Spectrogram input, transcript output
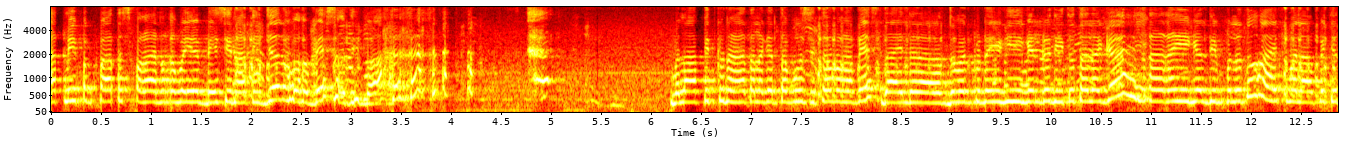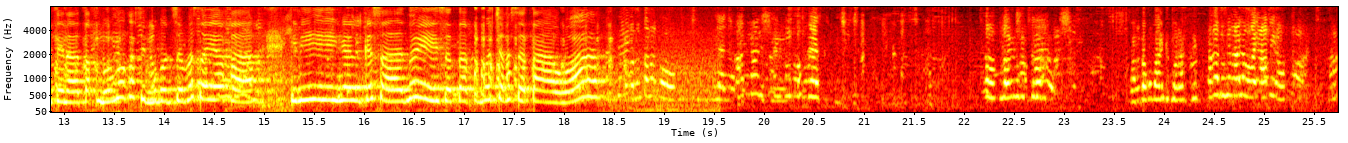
At may pagpatas pa nga ng kamay ang besi natin dyan, mga bes, o di ba? Malapit ko na talaga tapos ito mga bes dahil nararamdaman ko na yung hingal ko dito talaga. Nakakahingal din pala to kahit malapit yung tinatakbo mo kasi bukod sa masaya ka, hinihingal ka sa ano eh, sa takbo tsaka sa tawa. Ano ako? Yan. Ano lang siya? Ito, Fred. Oh, lalo mo siya. Bakit ako kumain ko lang? Bakit ako nga lang kay ate, oh? Ha?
